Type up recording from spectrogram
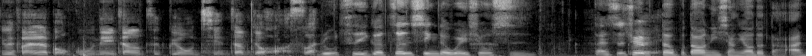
因为反正在保固内这样子不用钱，这样比较划算。如此一个真心的维修师，但是却得不到你想要的答案。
